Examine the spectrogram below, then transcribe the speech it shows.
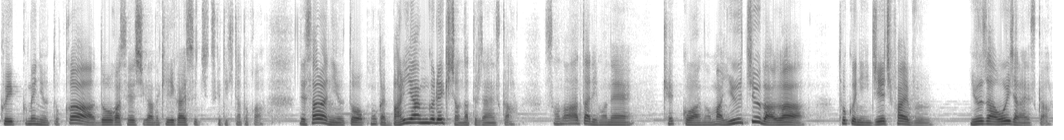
クイックメニューとか動画静止画の切り替えスイッチつけてきたとか。でさらに言うと今回バリアングレクションになってるじゃないですか。その辺りもね結構あのまあ YouTuber が特に GH5 ユーザー多いじゃないですか。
